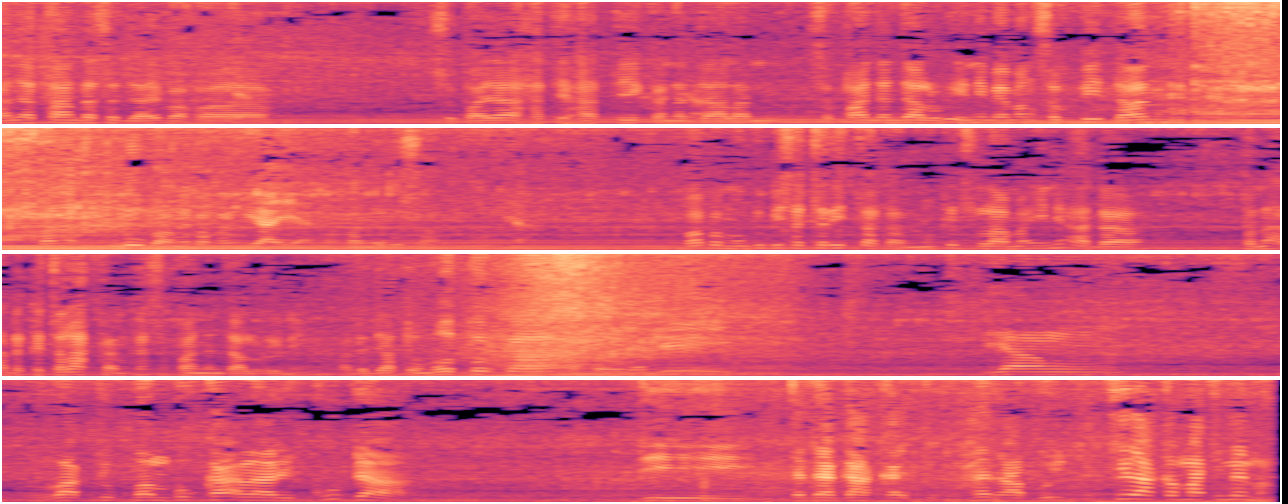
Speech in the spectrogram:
hanya tanda saja ya bahwa Iya. supaya hati-hati karena jalan sepanjang jalur ini memang sempit dan banyak lubang ya Bapak. iya iya Banyak rusak. iya. Bapak mungkin bisa ceritakan, mungkin selama ini ada pernah ada kecelakaan kan sepanjang jalur ini? Ada jatuh motor kah atau jadi yang waktu pembuka lari kuda di Kedagaka itu hari Rabu itu cilaka mati memang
